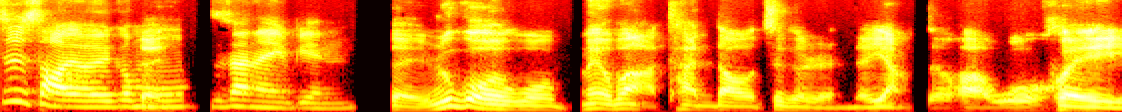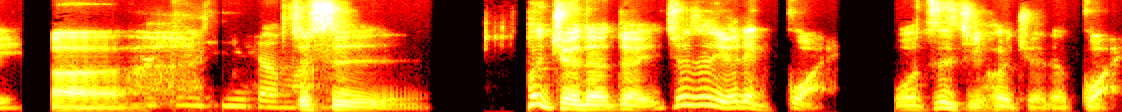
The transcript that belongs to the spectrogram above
至少有一个模子在那边。对，如果我没有办法看到这个人的样子的话，我会呃，就是会觉得对，就是有点怪，我自己会觉得怪，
